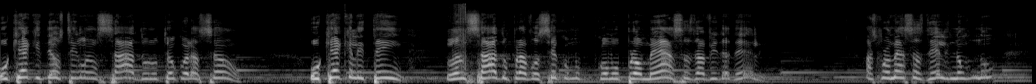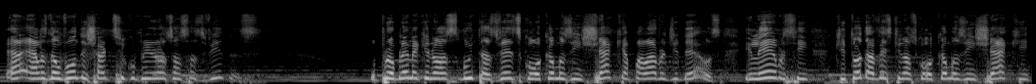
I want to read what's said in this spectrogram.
O que é que Deus tem lançado no teu coração? O que é que Ele tem lançado para você como, como promessas da vida dele? As promessas dele não, não, é, elas não vão deixar de se cumprir nas nossas vidas. O problema é que nós muitas vezes colocamos em xeque a palavra de Deus. E lembre-se que toda vez que nós colocamos em xeque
